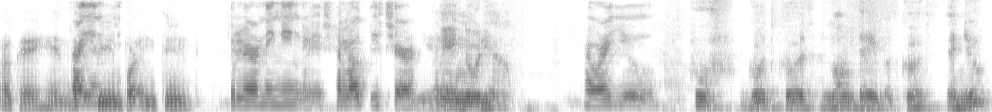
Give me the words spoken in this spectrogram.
Okay, and that's the important thing. to learning English. Hello, teacher. Hey, Yeah. Nuria. How are you? Whew, good, good. Long day, but good. And you?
